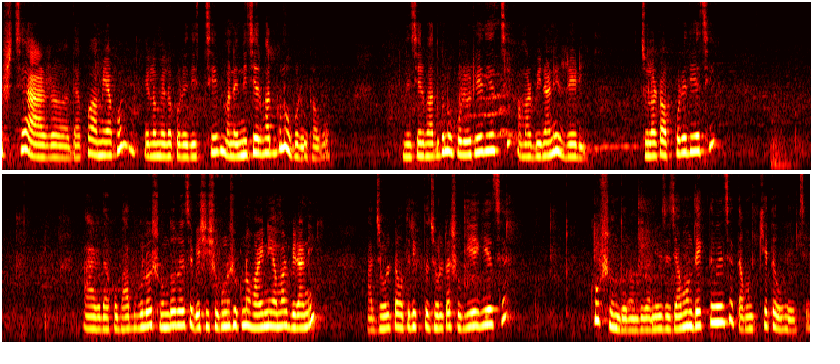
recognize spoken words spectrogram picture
আসছে। আর দেখো আমি এখন এলোমেলো করে দিচ্ছি মানে নিচের ভাতগুলো উপরে উঠাবো। নিচের ভাতগুলো উপরে উঠিয়ে দিয়েছি, আমার বিরিয়ানি রেডি চুলাটা অফ করে দিয়েছি। আর দেখো ভাতগুলো সুন্দর হয়েছে, বেশি শুকনো শুকনো হয়নি আমার বিরিয়ানি। আর ঝোলটা, অতিরিক্ত ঝোলটা শুকিয়ে গিয়েছে। খুব সুন্দর বিরিয়ানি হয়েছে যেমন দেখতে হয়েছে, তেমন খেতেও হয়েছে।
